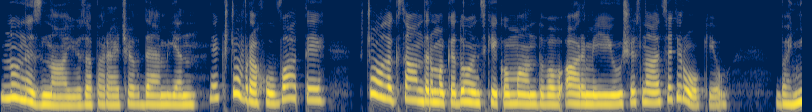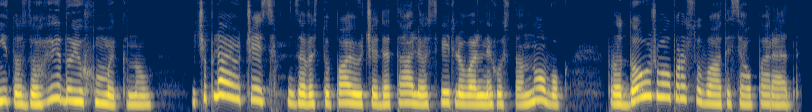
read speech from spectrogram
Ну, не знаю, заперечив Дем'ян. Якщо врахувати, що Олександр Македонський командував армією у 16 років. Баніто з огидою хмикнув і, чіпляючись за виступаючі деталі освітлювальних установок, продовжував просуватися вперед.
